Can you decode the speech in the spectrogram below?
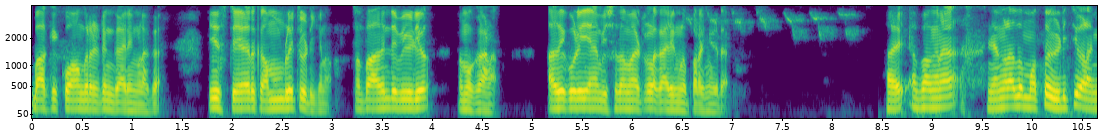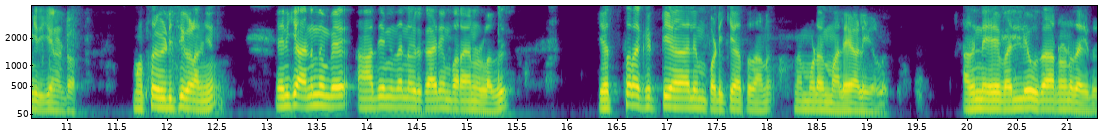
ബാക്കി കോൺക്രീറ്റും കാര്യങ്ങളൊക്കെ. ഈ സ്റ്റെയർ കംപ്ലീറ്റ് ഇടിക്കണം. അപ്പോൾ അതിന്റെ വീഡിയോ നമുക്ക് കാണാം. അതിൽ കൂടി ഞാൻ വിശദമായിട്ടുള്ള കാര്യങ്ങൾ പറഞ്ഞുതരാം. അപ്പോൾ അങ്ങനെ ഞങ്ങളത് മൊത്തം ഇടിച്ച് കളഞ്ഞിരിക്കുകയാണ് കേട്ടോ. മൊത്തം ഇടിച്ച് കളഞ്ഞു എനിക്ക് അതിനു മുമ്പേ ആദ്യം തന്നെ ഒരു കാര്യം പറയാനുള്ളത്. എത്ര കിട്ടിയാലും പഠിക്കാത്തതാണ് നമ്മുടെ മലയാളികൾ അതിന്റെ വലിയ ഉദാഹരണമാണ് ഇതായത്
